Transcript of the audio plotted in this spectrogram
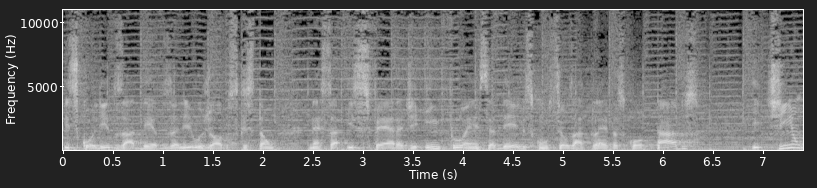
escolhidos a dedos ali, os jogos que estão nessa esfera de influência deles com seus atletas cooptados e tinham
